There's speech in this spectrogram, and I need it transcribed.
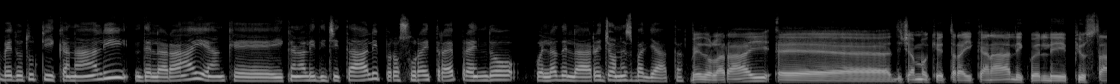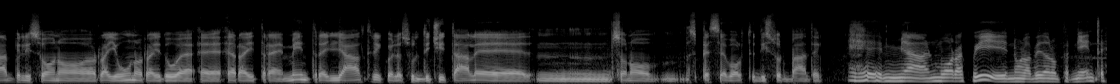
Vedo tutti i canali della RAI e anche i canali digitali, però su RAI 3 prendo quella della regione sbagliata. Vedo la RAI e diciamo che tra i canali quelli più stabili sono RAI 1, RAI 2 e RAI 3, mentre gli altri, quelli sul digitale, mh, sono spesse volte disturbate. Eh, mia nuora qui non la vedono per niente.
